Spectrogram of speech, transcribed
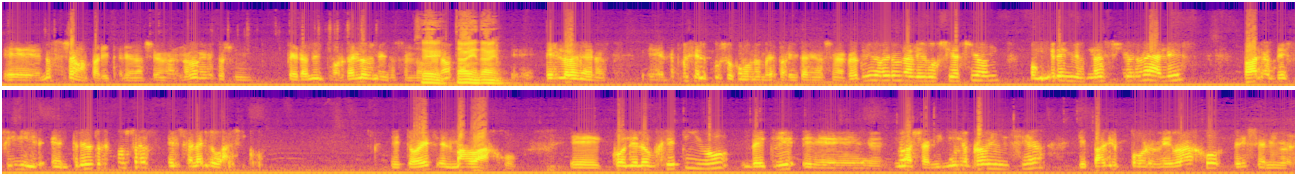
eh, no se llama paritaria nacional, ¿no? Esto es un, pero no importa, es lo de menos el nombre, sí, ¿no? está bien, está bien. Eh, es lo de menos. Eh, después se le puso como nombre paritaria nacional, pero tiene que haber una negociación con gremios nacionales para definir, entre otras cosas, el salario básico. Esto es el más bajo, eh, con el objetivo de que eh, no haya ninguna provincia que pague por debajo de ese nivel,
